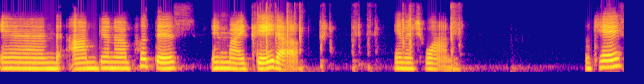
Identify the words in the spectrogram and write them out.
And I'm gonna put this in my data image one. Okay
